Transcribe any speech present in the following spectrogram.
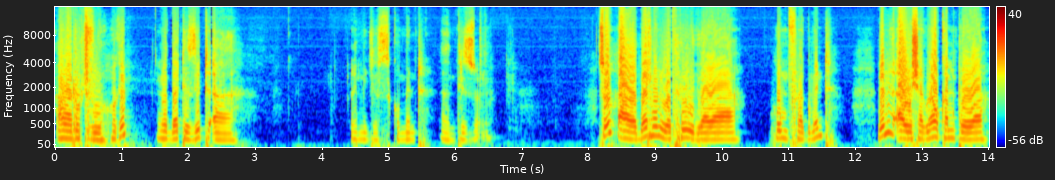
our root view okay? Now that is it. Uh, let me just comment this one. So uh, that one we're through with our home fragment. Then uh, we shall now come to our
